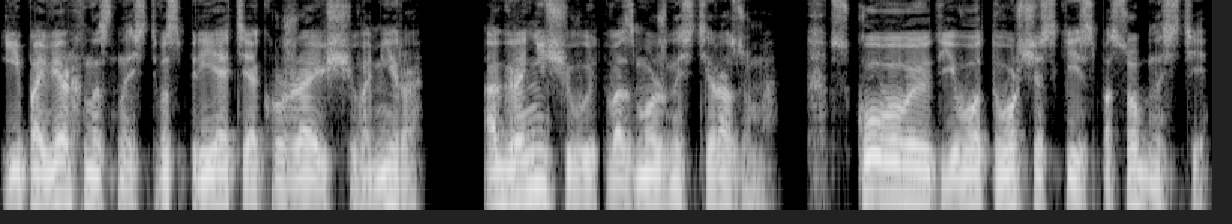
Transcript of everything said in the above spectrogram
и поверхностность восприятия окружающего мира ограничивают возможности разума, сковывают его творческие способности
